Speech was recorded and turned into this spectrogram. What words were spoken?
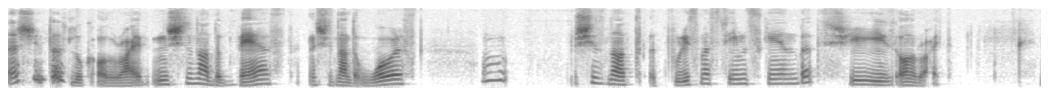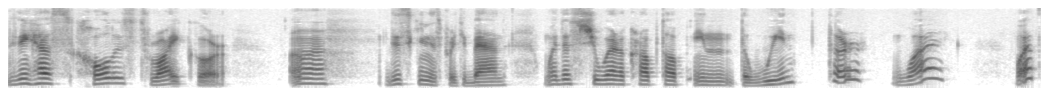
And she does look alright and she's not the best and she's not the worst. Um, she's not a Christmas themed skin but she is alright. Then we have Holy Striker uh, this skin is pretty bad why does she wear a crop top in the winter? Why? What?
